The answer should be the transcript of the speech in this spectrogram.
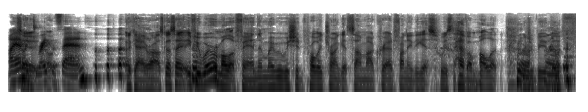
I am a Draper uh, fan. Okay, right. I was gonna say if you were a mullet fan, then maybe we should probably try and get some uh, crowdfunding to get Swizz to have a mullet, which would be the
